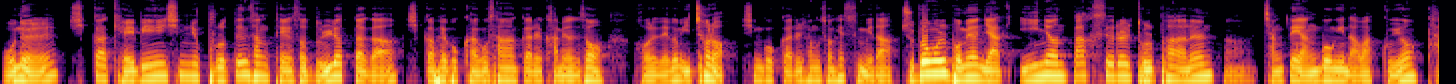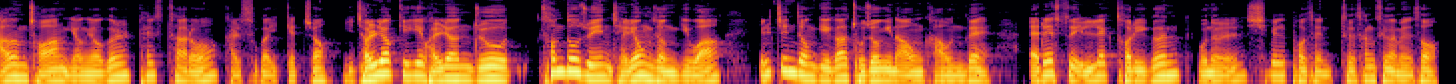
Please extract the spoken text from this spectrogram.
오늘 시가 갭이 16%뜬 상태에서 눌렸다가 시가 회복하고 상한가를 가면서 거래대금 2천억 신고가를 형성했습니다. 주봉을 보면 약 2년 박스를 돌파하는 어, 장대 양봉이 나왔고요. 다음 저항 영역을 테스트하러 갈 수가 있겠죠. 이 전력기기 관련주 선도주인 재령전기와 일진전기가 조정이 나온 가운데 LS 일렉터릭은 오늘 11% 상승하면서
